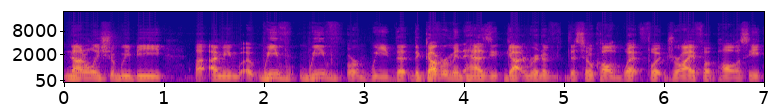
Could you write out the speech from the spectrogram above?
not only should we be uh, I mean, we've we've or we the, the government has gotten rid of the so-called wet foot dry foot policy.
